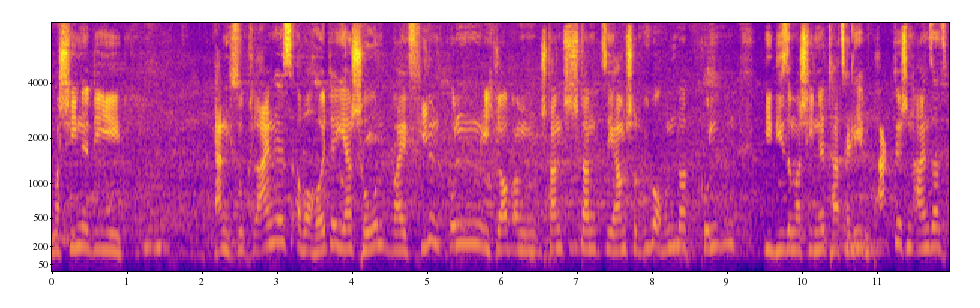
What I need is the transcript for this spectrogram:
Maschine, die gar nicht so klein ist, aber heute ja schon bei vielen Kunden, ich glaube am Stand stand, sie haben schon über 100 Kunden, die diese Maschine tatsächlich im praktischen Einsatz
